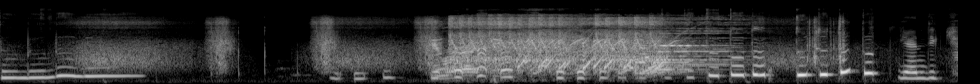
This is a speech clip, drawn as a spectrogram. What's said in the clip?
Dın dın dın dın. Yendik.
